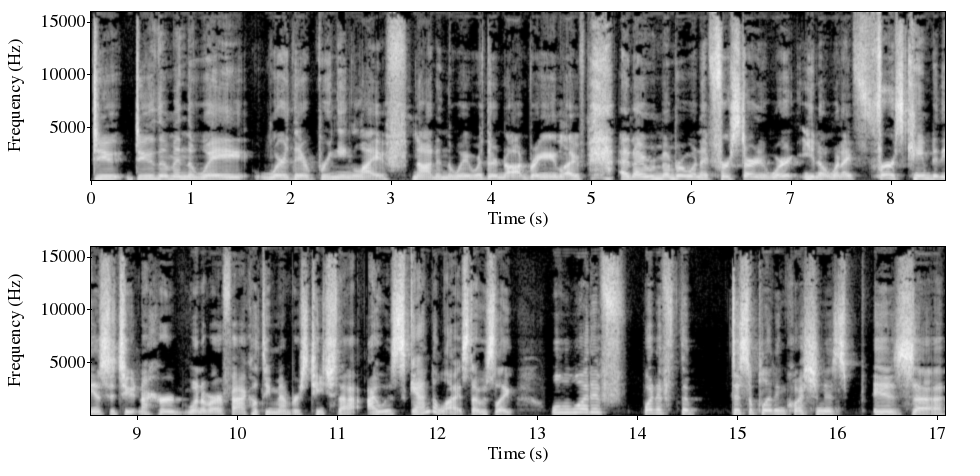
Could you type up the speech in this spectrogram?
do do them in the way where they're bringing life, not in the way where they're not bringing life. And I remember when I first started work, you know, when I first came to the institute and I heard one of our faculty members teach that, I was scandalized. I was like, "Well, what if what if the discipline in question is is uh,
